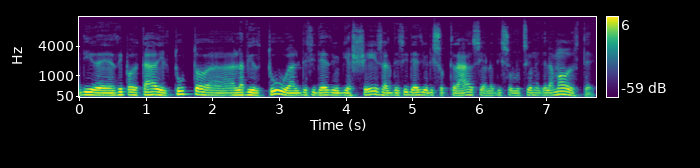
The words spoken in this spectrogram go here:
dire, riportare il tutto alla virtù, al desiderio di ascesa, al desiderio di sottrarsi alla dissoluzione della morte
